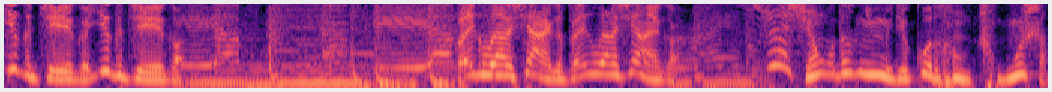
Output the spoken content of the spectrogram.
一个接一个，一个接一个。再一个完了下一个，再一个完了下一个。虽然辛苦，但是你每天过得很充实。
